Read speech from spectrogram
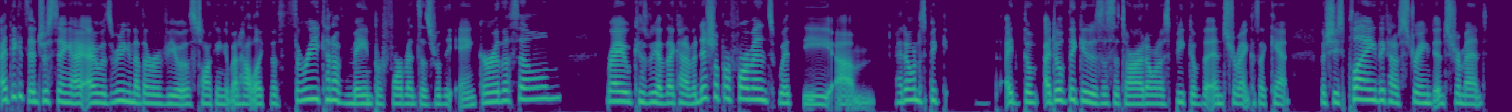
I think it's interesting. I, I was reading another review. It was talking about how like the three kind of main performances really anchor the film right? Because we have that kind of initial performance with the um I don't want to speak I don't I don't think it is a sitar. I don't want to speak of the instrument because I can't. But she's playing the kind of stringed instrument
